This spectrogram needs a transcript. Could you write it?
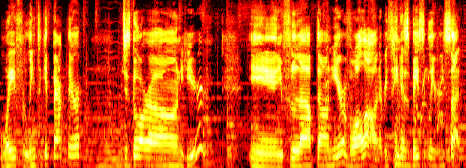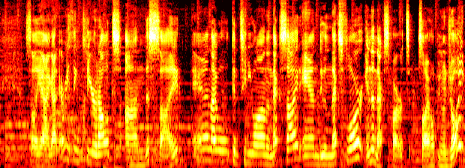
way for Link to get back there. Just go around here, and you flop down here, voila, and everything is basically reset. So yeah, I got everything cleared out on this side, and I will continue on the next side and do the next floor in the next part. So I hope you enjoyed,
